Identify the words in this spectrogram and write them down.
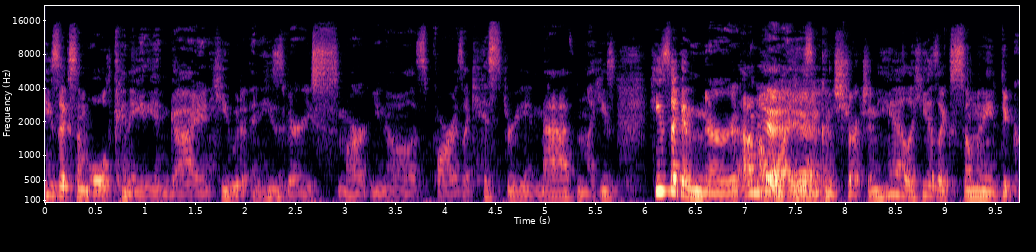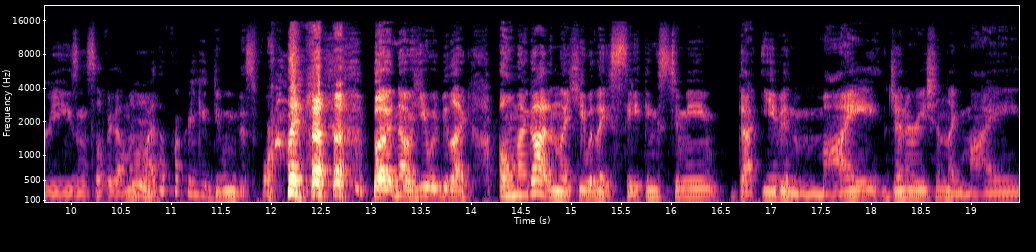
he's like some old Canadian guy, and he would, and he's very smart, you know, as far as like history and math, and like he's he's like a nerd. I don't know Yeah, why he's in construction. He had like he has like so many degrees and stuff like that. I'm like, Hmm. why the fuck are you doing this for? like, but no, he would be like, oh my god, and like he would like say things to me that even my generation, like my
